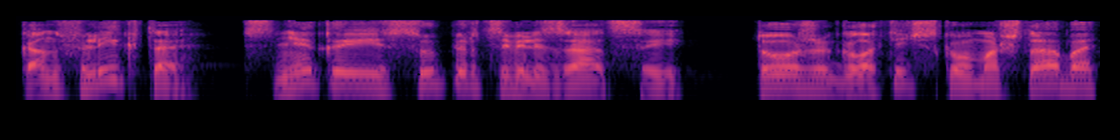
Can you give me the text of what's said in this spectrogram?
конфликта с некой суперцивилизацией, тоже галактического масштаба,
